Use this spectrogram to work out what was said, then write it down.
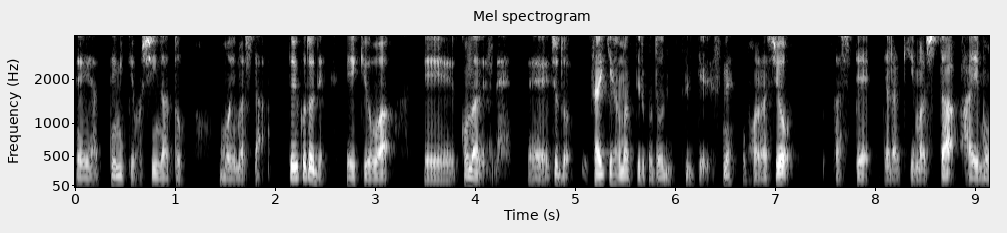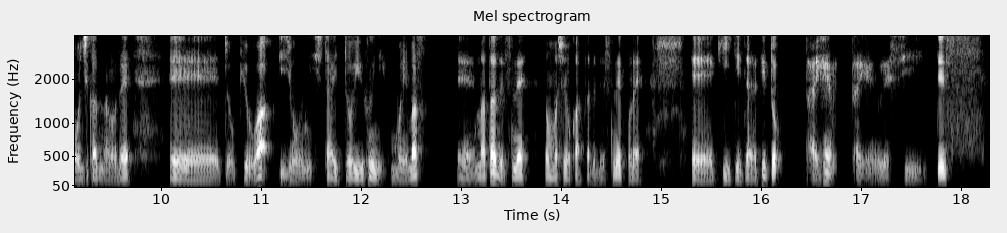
えー、やってみてほしいなと思いました。ということで、えー、今日は、えこんなですね、えちょっと最近ハマっていることについてですね、お話をさせていただきました。はい、もうお時間なので、えーと、今日は以上にしたいというふうに思います。えまたですね、面白かったらですね、これ、え聞いていただけると大変、大変嬉しいです。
